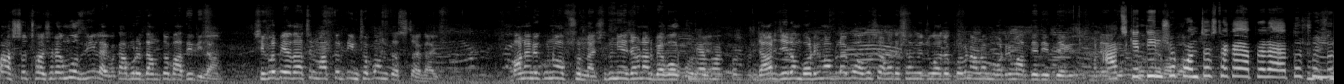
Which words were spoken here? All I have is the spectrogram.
পাঁচশো ছয়শো টাকা মজুরি লাগবে। কাপড়ের দাম তো বাদই দিলাম। সেগুলো পেয়ে যাচ্ছেন মাত্র তিনশো পঞ্চাশ টাকায়। বানানোর কোনো অপশন নাই। শুধু নিয়ে যাবেন আর ব্যবহার করবেন। যার যেরকম বডির মাপ লাগবে অবশ্যই আমাদের সঙ্গে যোগাযোগ করবেন। আমরা বডির মাপ দিয়ে দিতে মানে আজকে দিতে তিনশো পারব। পঞ্চাশ টাকায় আপনারা এত সুন্দর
